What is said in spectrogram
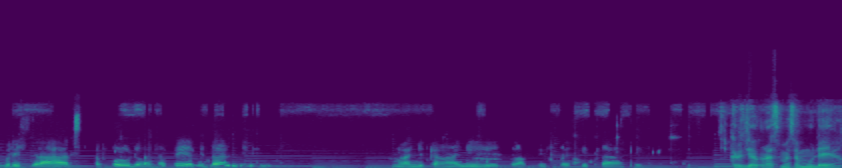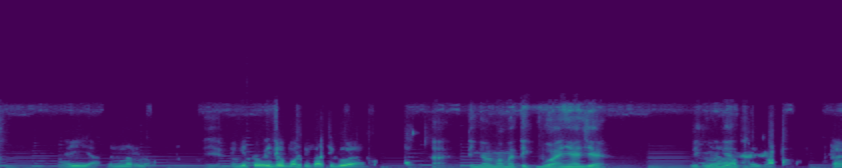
beristirahat. Tapi kalau udah nggak capek ya kita melanjutkan lagi gitu aktivitas kita gitu. kerja keras masa muda ya? Nah, iya bener dong. Iya. Ya gitu itu motivasi gue nah, tinggal memetik buahnya aja di iya, kemudian ya,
